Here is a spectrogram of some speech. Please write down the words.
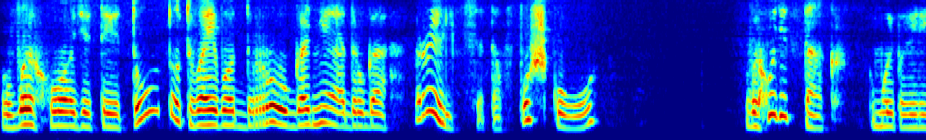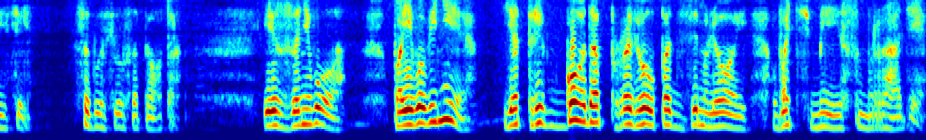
Выходит, и тут у твоего друга-недруга рыльце-то в пушку. Выходит так, мой повелитель, — согласился Петр. Из-за него, по его вине, я три года провел под землей во тьме и смраде.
